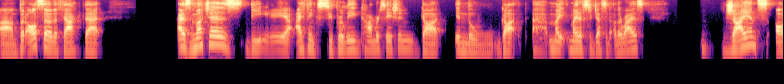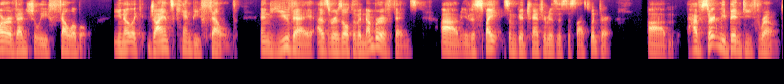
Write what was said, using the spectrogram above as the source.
Um, but also the fact that as much as the I think Super League conversation got in the got uh, might might have suggested otherwise, giants are eventually fellable. You know, like giants can be felled, and Juve, as a result of a number of things, um, you know, despite some good transfer business this last winter, um, have certainly been dethroned.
